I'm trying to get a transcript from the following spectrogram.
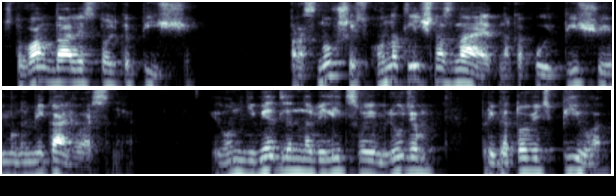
что вам дали столько пищи? Проснувшись, он отлично знает, на какую пищу ему намекали во сне. И он немедленно велит своим людям приготовить пиво,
